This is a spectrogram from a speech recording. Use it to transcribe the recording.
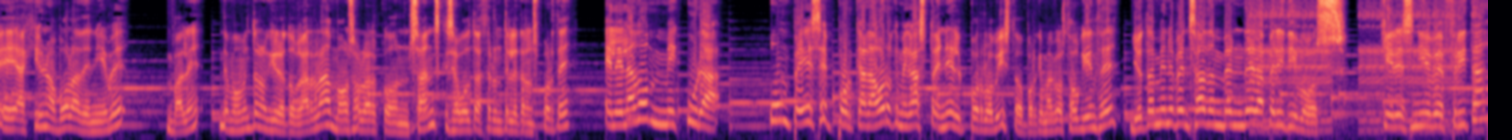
Eh, aquí una bola de nieve, ¿vale? De momento no quiero tocarla. Vamos a hablar con Sans, que se ha vuelto a hacer un teletransporte. El helado me cura un PS por cada oro que me gasto en él, por lo visto, porque me ha costado 15. Yo también he pensado en vender aperitivos. ¿Quieres nieve frita?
